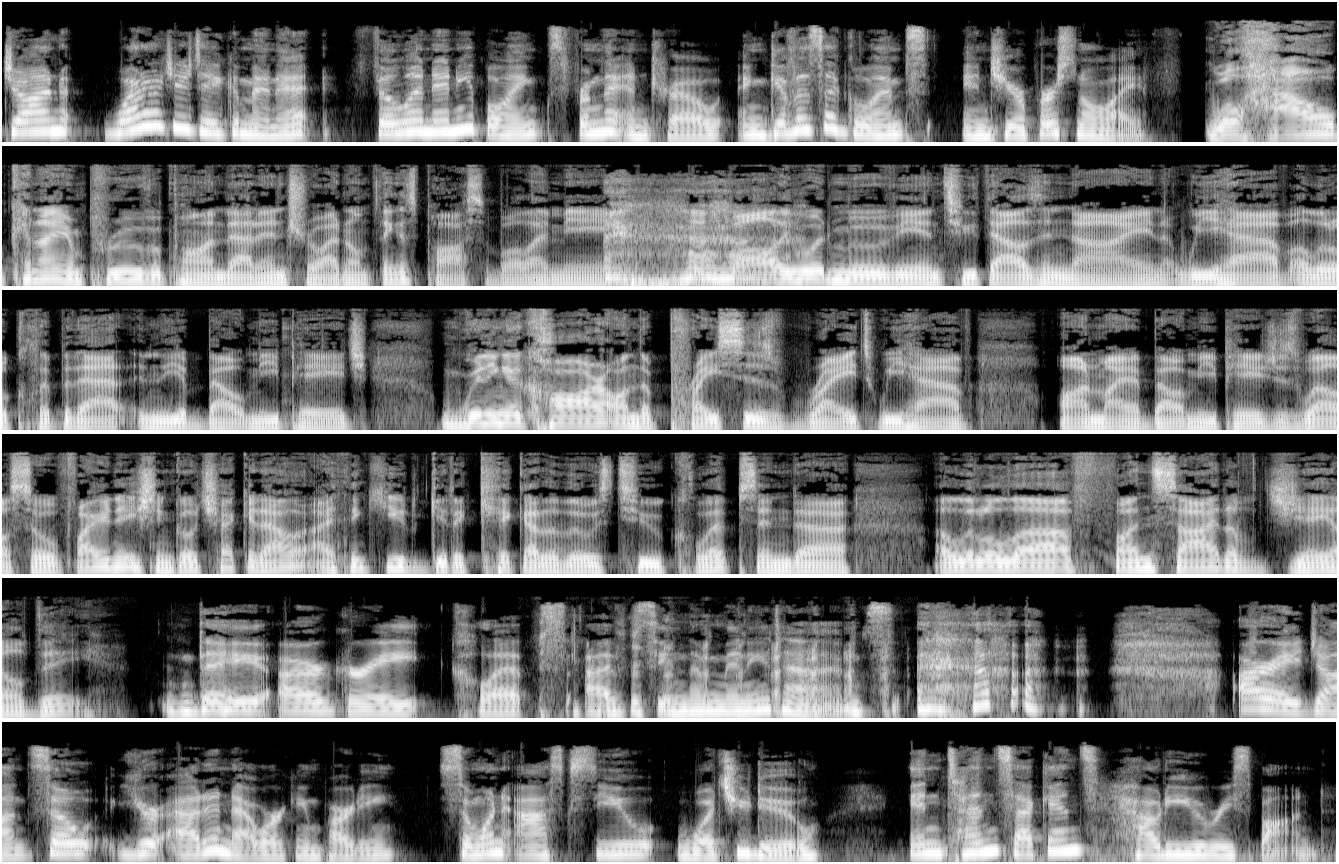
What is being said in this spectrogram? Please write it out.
John, why don't you take a minute, fill in any blanks from the intro, and give us a glimpse into your personal life? Well, how can I improve upon that intro? I don't think it's possible. I mean, the Bollywood movie in 2009, we have a little clip of that in the About Me page. Winning a car on the Price is Right, we have on my About Me page as well. So, Fire Nation, go check it out. I think you'd get a kick out of those two clips and uh, a little uh, fun side of JLD. They are great clips. I've seen them many times. All right, John. So you're at a networking party. Someone asks you what you do. In 10 seconds, how do you respond?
